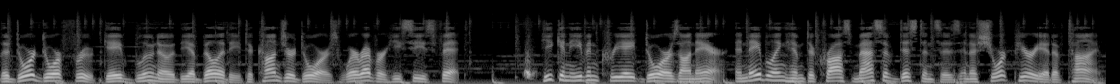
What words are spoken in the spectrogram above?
The Door Door fruit gave Blueno the ability to conjure doors wherever he sees fit. He can even create doors on air, enabling him to cross massive distances in a short period of time.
